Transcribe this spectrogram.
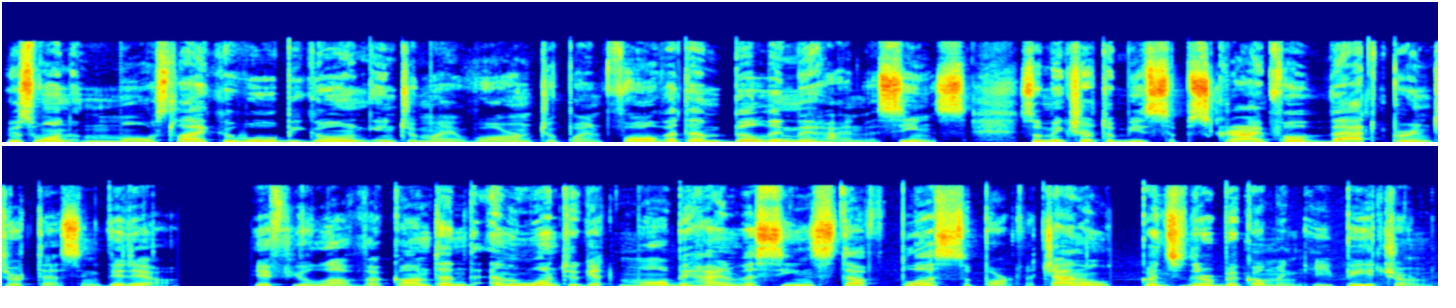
This one most likely will be going into my Voron 2.4 that I'm building behind the scenes, so make sure to be subscribed for that printer testing video. If you love the content and want to get more behind the scenes stuff plus support the channel, consider becoming a patron.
